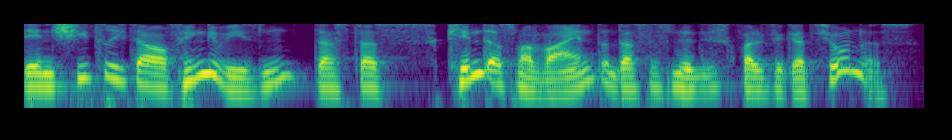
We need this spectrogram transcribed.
den Schiedsrichter darauf hingewiesen, dass das Kind erstmal weint und dass es eine Disqualifikation ist.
